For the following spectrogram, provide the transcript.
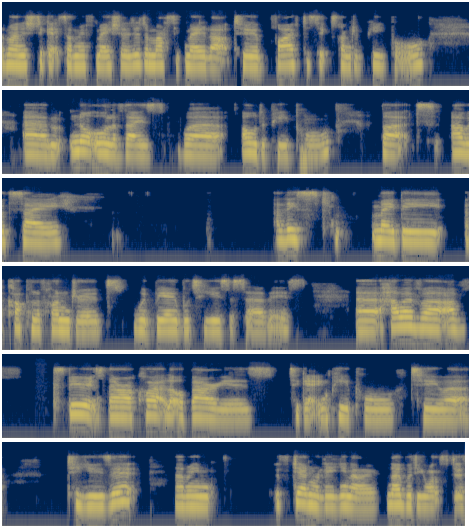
I managed to get some information. I did a massive mail out to five to 600 people um, not all of those were older people, but I would say at least maybe a couple of hundred would be able to use the service. Uh, however, I've experienced there are quite a lot of barriers to getting people to uh, to use it. I mean, it's generally, you know, nobody wants to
